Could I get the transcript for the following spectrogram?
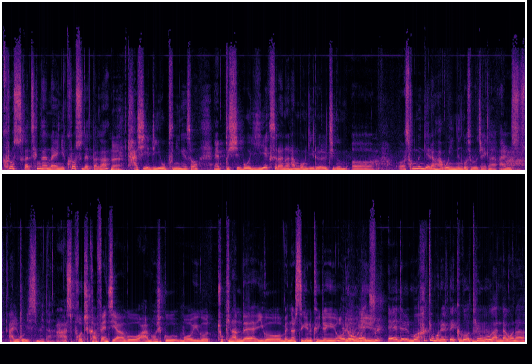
close가 생산 라인이 close 됐다가 네. 다시 reopening해서 F-15EX라는 항공기를 지금 어, 어, 성능 개량하고 있는 것으로 제가 알, 아. 알고 있습니다. 아 스포츠카 fancy하고 아 멋있고 뭐 이거 좋긴 한데 이거 맨날 쓰기는 굉장히 뭐 어려우니 뭐애 애들 뭐 학교 보낼 때 그거 태우고 음. 간다거나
